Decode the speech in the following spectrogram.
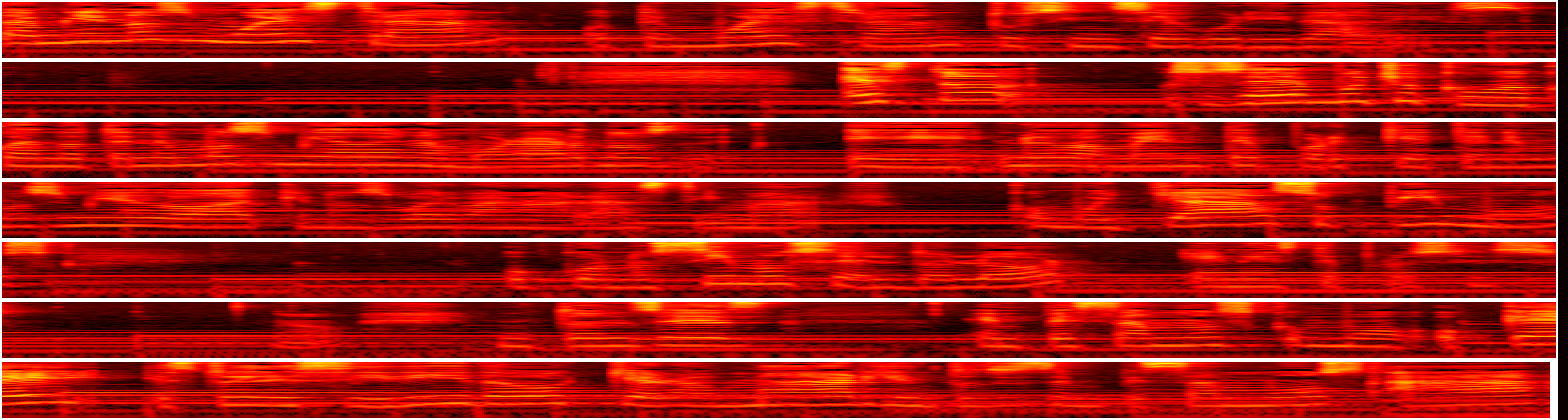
También nos muestran o te muestran tus inseguridades. Esto sucede mucho como cuando tenemos miedo a enamorarnos eh, nuevamente porque tenemos miedo a que nos vuelvan a lastimar. Como ya supimos o conocimos el dolor, en este proceso, ¿no? Entonces empezamos como, ok, estoy decidido, quiero amar y entonces empezamos a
